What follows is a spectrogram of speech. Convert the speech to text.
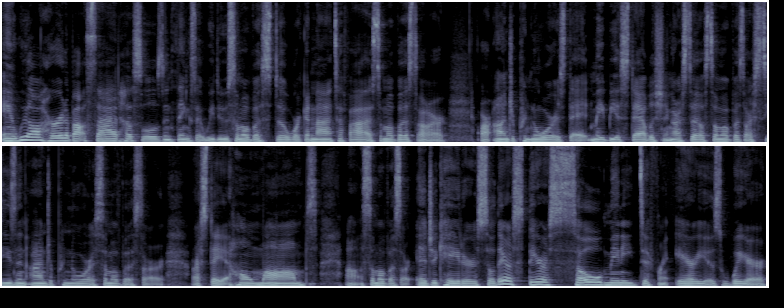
And we all heard about side hustles and things that we do. Some of us still work a nine to five. Some of us are are entrepreneurs that may be establishing ourselves. Some of us are seasoned entrepreneurs. Some of us are are stay at home moms. Uh, some of us are educators. So there's there are so many different areas where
